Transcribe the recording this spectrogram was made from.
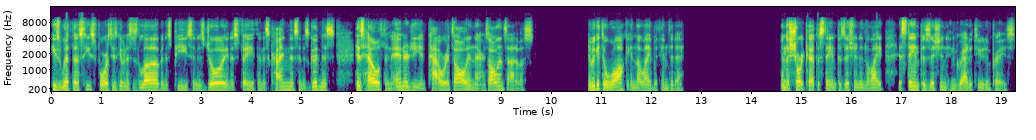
He's with us, He's for us, He's given us His love and His peace and His joy and His faith and His kindness and His goodness, His health and energy and power. It's all in there, it's all inside of us. And we get to walk in the light with Him today. And the shortcut to stay in position in the light is stay in position in gratitude and praise.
